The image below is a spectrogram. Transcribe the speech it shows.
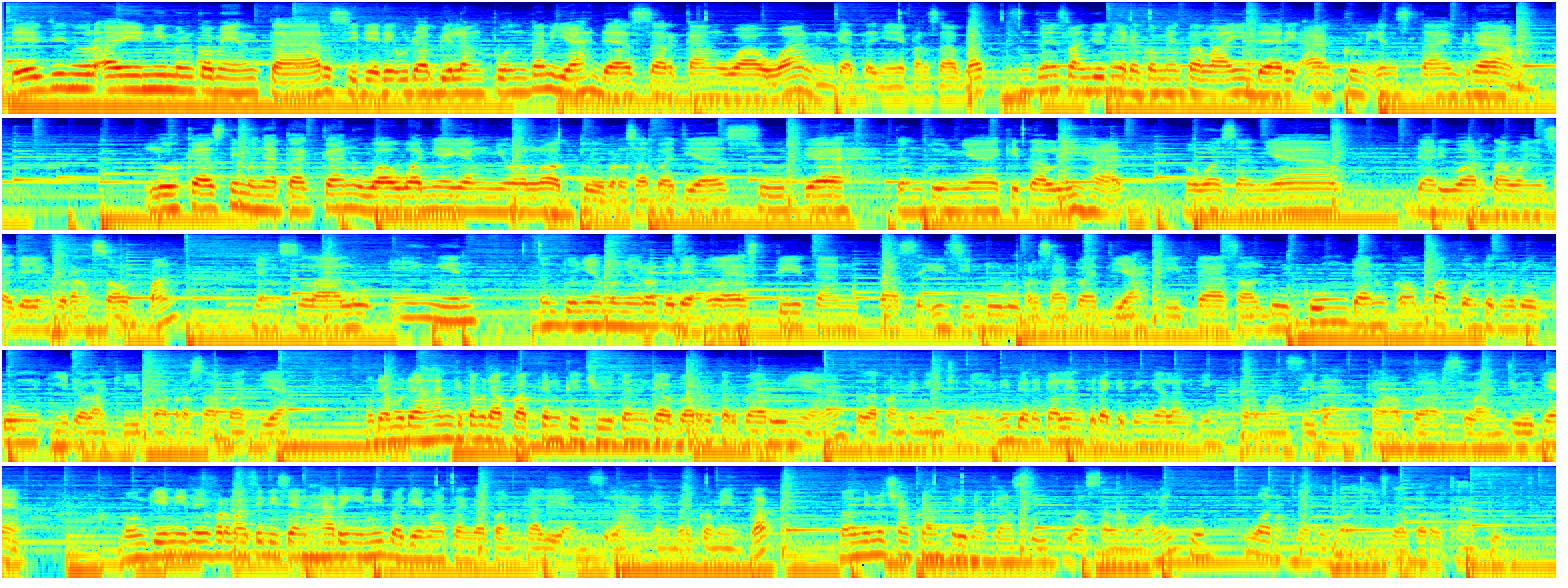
Dedi Nur Aini menkomentar, si dede udah bilang punten ya dasar Kang Wawan katanya ya persahabat. Tentunya selanjutnya ada komentar lain dari akun Instagram. Luh Kasni mengatakan wawannya yang nyolot tuh persahabat ya. Sudah tentunya kita lihat bahwasannya dari wartawannya saja yang kurang sopan yang selalu ingin tentunya menyorot Dedek Lesti tanpa seizin dulu persahabat ya. Kita selalu dukung dan kompak untuk mendukung idola kita persahabat ya. Mudah-mudahan kita mendapatkan kejutan kabar terbarunya. Tetap pantengin channel ini biar kalian tidak ketinggalan informasi dan kabar selanjutnya Mungkin itu informasi di siang hari ini. Bagaimana tanggapan kalian? Silahkan berkomentar. Bang Min terima kasih. Wassalamualaikum warahmatullahi wabarakatuh.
